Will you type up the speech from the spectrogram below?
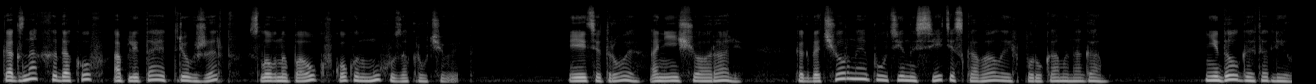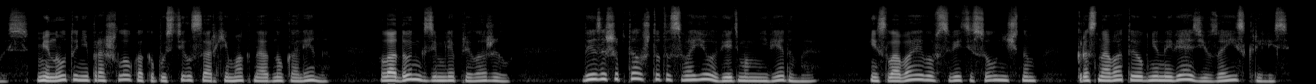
как знак ходаков оплетает трех жертв, словно паук в кокон муху закручивает. И эти трое, они еще орали, когда черная паутина сети сковала их по рукам и ногам. Недолго это длилось. Минуты не прошло, как опустился архимаг на одно колено, ладонь к земле приложил, да и зашептал что-то свое, ведьмам неведомое, и слова его в свете солнечном красноватой огненной вязью заискрились.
